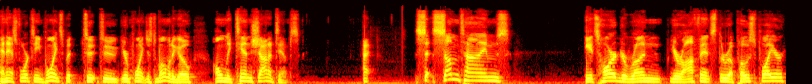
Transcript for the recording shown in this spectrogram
and has 14 points. But to to your point just a moment ago, only 10 shot attempts. I, sometimes it's hard to run your offense through a post player,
